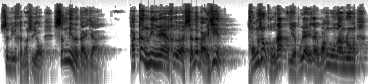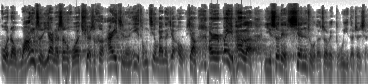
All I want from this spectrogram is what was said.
甚至于可能是有生命的代价的。他更宁愿和神的百姓。同受苦难，也不愿意在王宫当中过着王子一样的生活，却是和埃及人一同敬拜那些偶像，而背叛了以色列先祖的这位独一的真神。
